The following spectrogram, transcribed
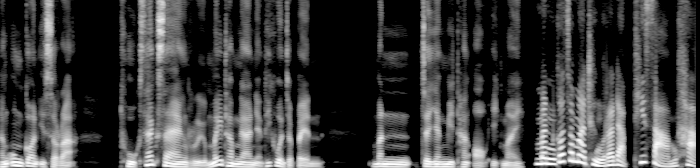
ทั้งองค์กรอิสระ ถูกแทรกแซงหรือไม่ทำงานอย่างที่ควรจะเป็น มันจะยังมีทางออกอีกไหม มันก็จะมาถึงระดับที่ 3 ค่ะ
